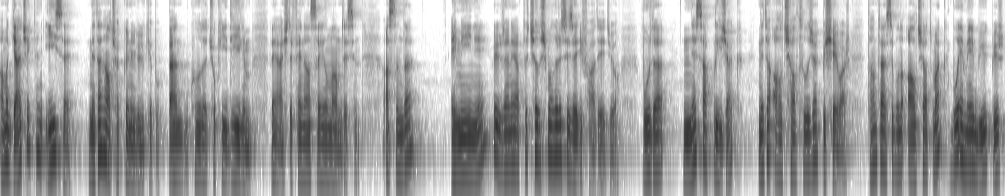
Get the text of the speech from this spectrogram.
Ama gerçekten iyiyse neden alçak gönüllülük yapıp ben bu konuda çok iyi değilim veya işte fena sayılmam desin. Aslında emeğini ve üzerine yaptığı çalışmaları size ifade ediyor. Burada ne saklayacak ne de alçaltılacak bir şey var. Tam tersi bunu alçaltmak bu emeğe büyük bir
